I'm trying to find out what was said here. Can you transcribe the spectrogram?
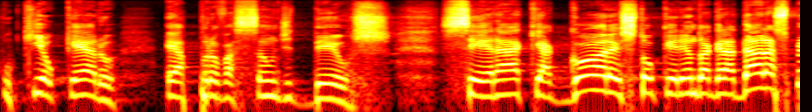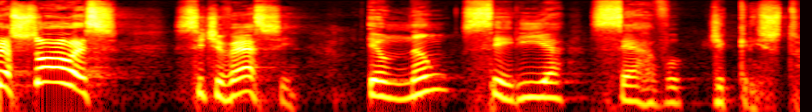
O que eu quero é a aprovação de Deus. Será que agora estou querendo agradar as pessoas? Se tivesse, eu não seria servo de Cristo.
